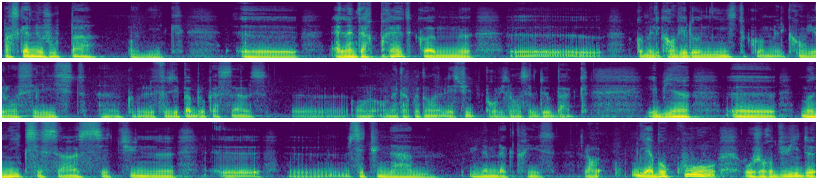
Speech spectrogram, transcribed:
parce qu'elle ne joue pas, Monique. Euh, elle interprète comme, euh, comme les grands violonistes, comme les grands violoncellistes, hein, comme le faisait Pablo Casals en, interprétant les suites pour violoncelle de Bach. Eh bien, Monique, c'est ça, c'est une, c'est une âme, une âme d'actrice. Alors, il y a beaucoup aujourd'hui de,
